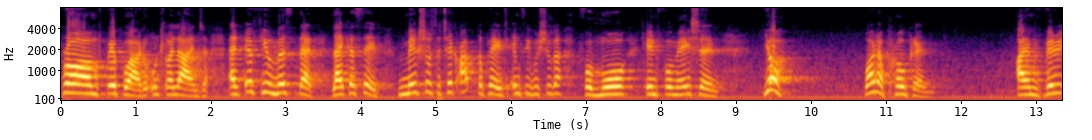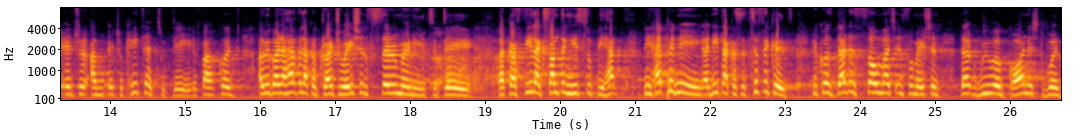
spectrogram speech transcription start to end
from February, Untlolanja. And if you missed that, like I said, make sure to check out the page MTV Shuga for more information. Yo, what a program. I am very edu I'm educated today. If I could, are we going to have like a graduation ceremony today? Like I feel like something needs to be, hap be happening. I need like a certificate because that is so much information that we were garnished with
